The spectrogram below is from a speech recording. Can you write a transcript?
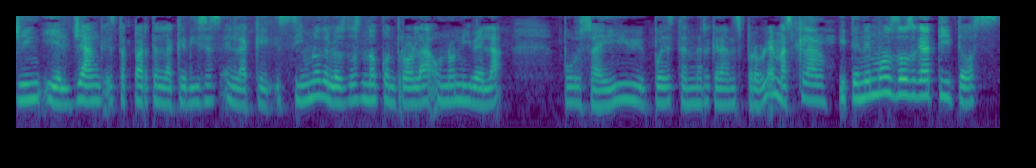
yin y el yang, esta parte en la que dices, en la que si uno de los dos no controla o no nivela, pues ahí puedes tener grandes problemas. Claro. Y tenemos dos gatitos,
